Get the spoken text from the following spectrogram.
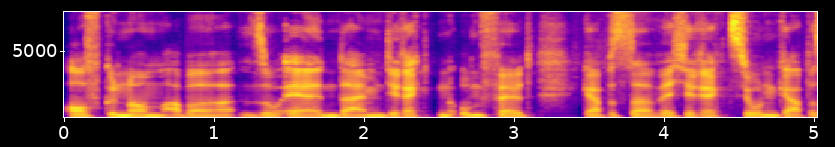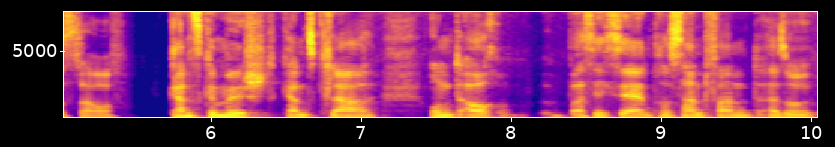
aufgenommen, aber so eher in deinem direkten Umfeld. Gab es da, welche Reaktionen gab es darauf? Ganz gemischt, ganz klar. Und auch, was ich sehr interessant fand, also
